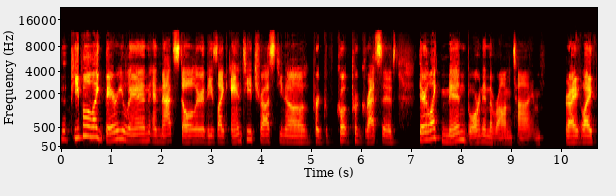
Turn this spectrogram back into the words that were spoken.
the people like Barry Lynn and Matt Stoller, these like antitrust, you know, prog- progressives. They're like men born in the wrong time right like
